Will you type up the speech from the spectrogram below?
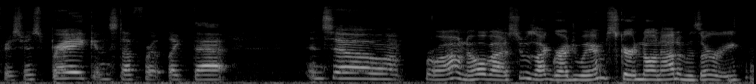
Christmas break and stuff for like that. And so, um, bro, I don't know about it. As soon as I graduate, I'm skirting on out of Missouri. oh,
